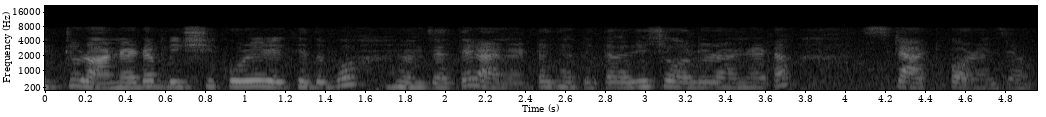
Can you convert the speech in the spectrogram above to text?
একটু রান্নাটা বেশি করে রেখে দেবো, যাতে রান্নাটা থাকে। তাহলে চলো রান্নাটা স্টার্ট করা যাক।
